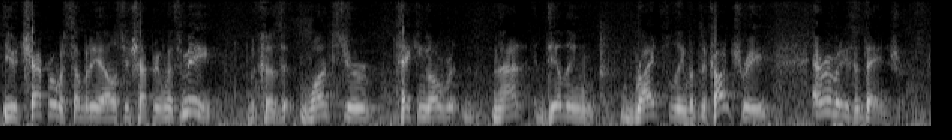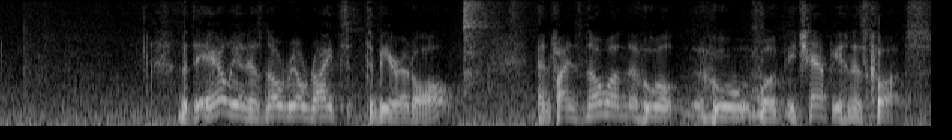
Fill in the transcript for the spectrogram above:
you chapter with somebody else, you're chapping with me. Because once you're taking over, not dealing rightfully with the country, everybody's a danger. But the alien has no real right to be here at all, and finds no one who will, who will be champion his cause.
